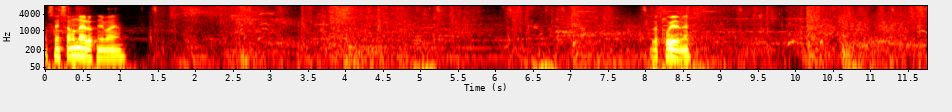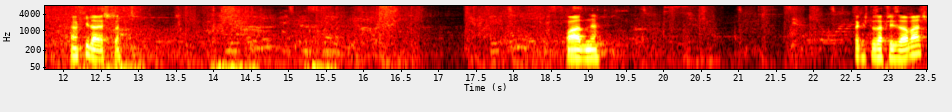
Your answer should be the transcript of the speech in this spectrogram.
A w sumie samonerów nie mają. Blokuje mnie. Mam chwilę jeszcze. Ładnie. Jakoś tu zafrizować?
